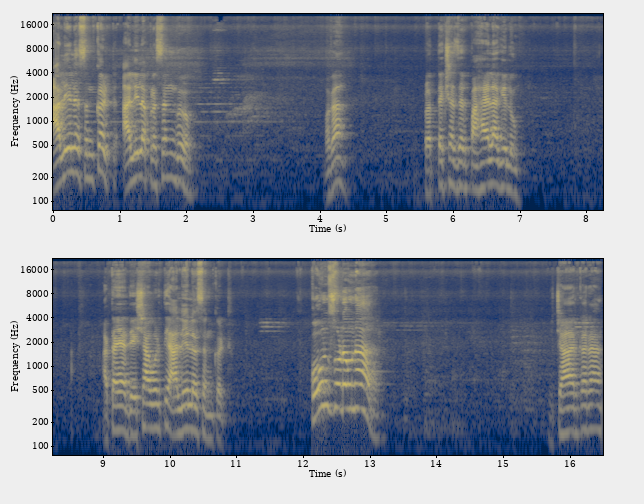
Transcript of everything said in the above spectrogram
आलेलं संकट आलेला प्रसंग बघा प्रत्यक्षात जर पाहायला गेलो आता या देशावरती आलेलं संकट कोण सोडवणार? विचार करा.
